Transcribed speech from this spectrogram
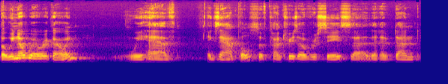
But we know where we're going. We have examples of countries overseas uh, that have done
